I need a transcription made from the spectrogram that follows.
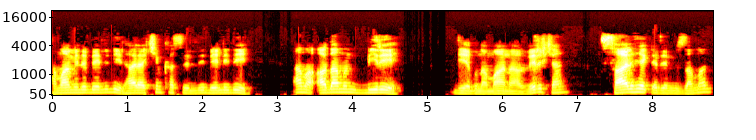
Tamamıyla belli değil. Hala kim kastedildiği belli değil. Ama adamın biri diye buna mana verirken salih eklediğimiz zaman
